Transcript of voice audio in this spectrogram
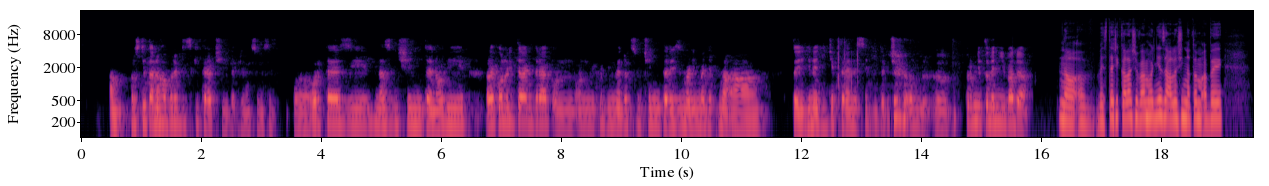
a prostě ta noha bude vždycky kratší, takže musíme si uh, ortézy na zvýšení té nohy, ale jako on lítá jak drak, on, on my chodíme do cvičení tady s malýma dětma a to je jediné dítě, které nesedí, takže on, eh, pro mě to není vada. No, vy jste říkala, že vám hodně záleží na tom, aby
